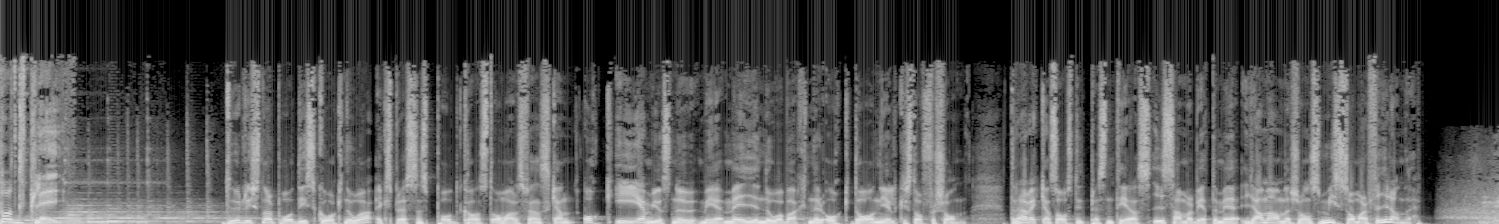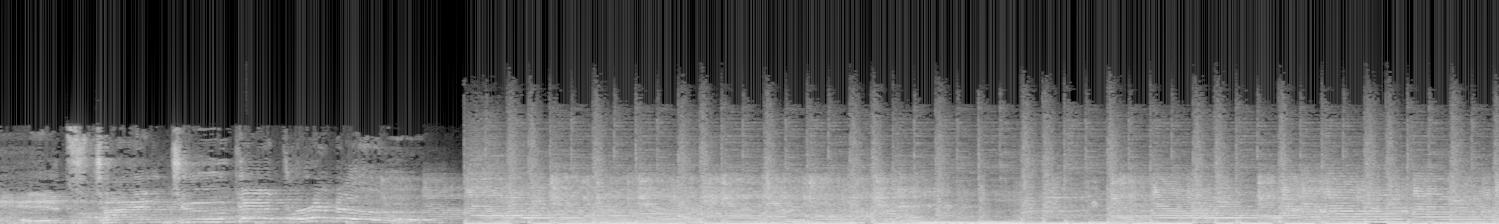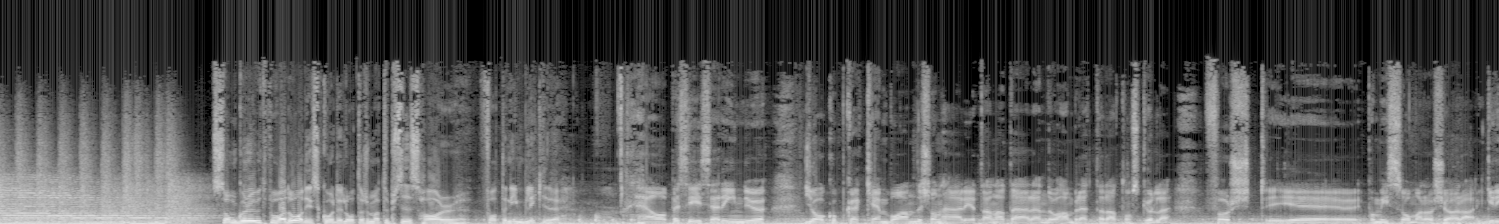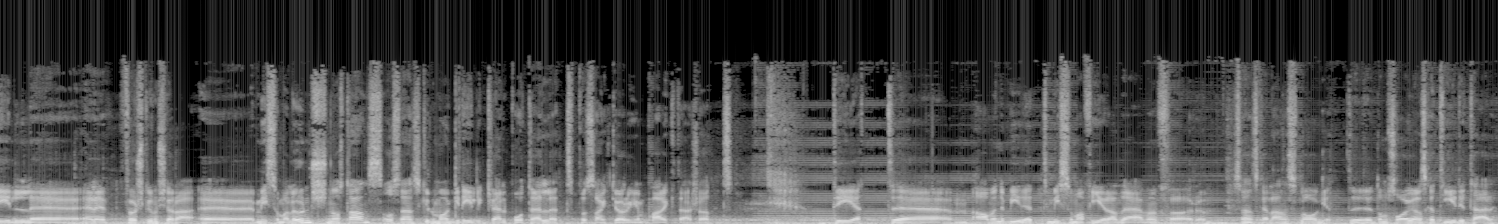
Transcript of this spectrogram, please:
Podplay. Du lyssnar på Disco och Noah, Expressens podcast om allsvenskan och EM just nu med mig, Noah Bachner och Daniel Kristoffersson. Den här veckans avsnitt presenteras i samarbete med Jan Anderssons midsommarfirande. It's time Som går ut på vad då Disco? Det låter som att du precis har fått en inblick i det. Ja, precis. Jag ringde ju Jakob Kembo Andersson här i ett annat ärende och han berättade att de skulle först eh, på midsommar och köra grill. Eh, eller först skulle de köra eh, midsommarlunch någonstans och sen skulle de ha grillkväll på hotellet på Sankt Jörgen Park där så att det, eh, ja, men det blir ett midsommarfirande även för svenska landslaget. De sa ju ganska tidigt här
